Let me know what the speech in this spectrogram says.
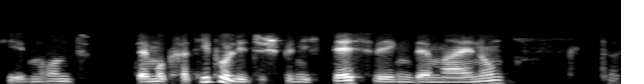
geben. Und demokratiepolitisch bin ich deswegen der Meinung, dass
